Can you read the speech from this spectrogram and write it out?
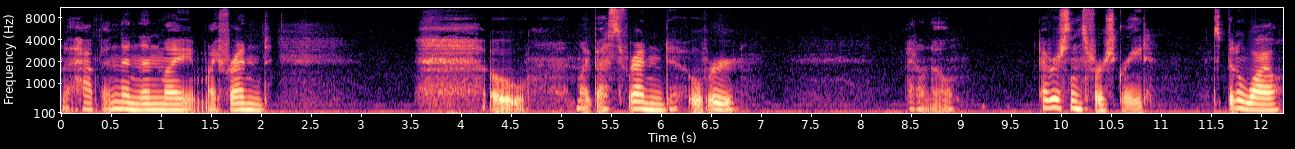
that happened, and then my my friend, oh my best friend over, I don't know, ever since first grade. It's been a while.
